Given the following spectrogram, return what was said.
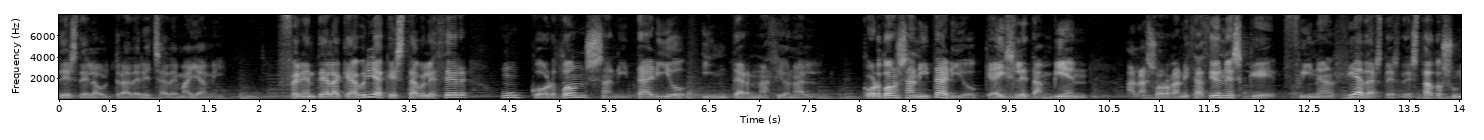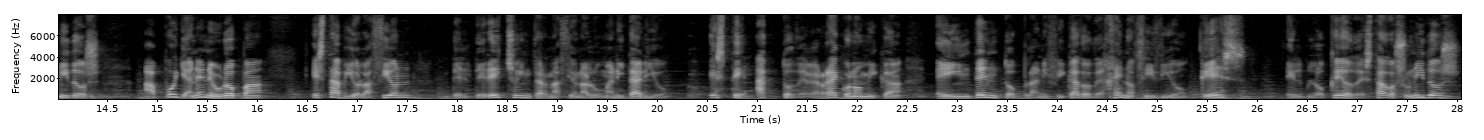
desde la ultraderecha de Miami, frente a la que habría que establecer un cordón sanitario internacional. Cordón sanitario que aísle también a las organizaciones que, financiadas desde Estados Unidos, apoyan en Europa esta violación del derecho internacional humanitario, este acto de guerra económica e intento planificado de genocidio que es el bloqueo de Estados Unidos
